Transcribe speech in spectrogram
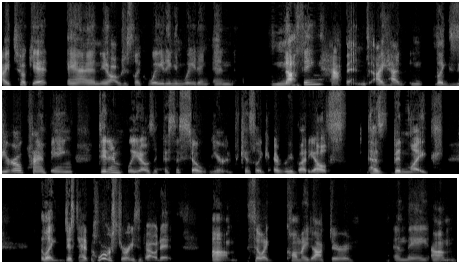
I took it and, you know, I was just like waiting and waiting and nothing happened. I had like zero cramping, didn't bleed. I was like, this is so weird because like everybody else has been like, like just had horror stories about it. Um, so I called my doctor and they um,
